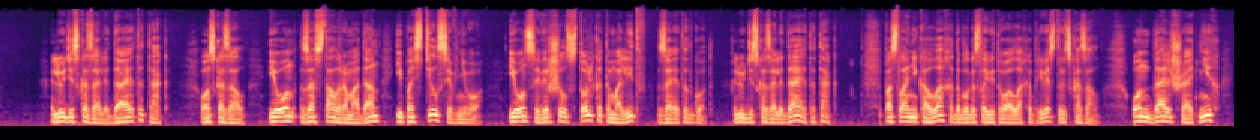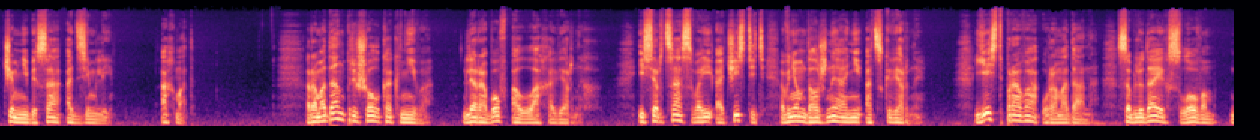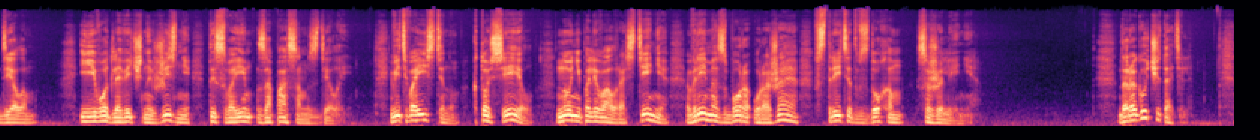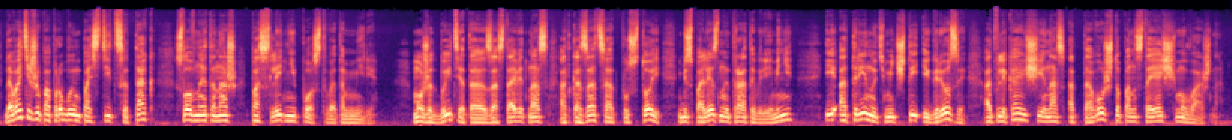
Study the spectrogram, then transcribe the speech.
Люди сказали, «Да, это так». Он сказал, «И он застал Рамадан и постился в него, и он совершил столько-то молитв за этот год». Люди сказали, «Да, это так». Посланник Аллаха, да благословит его Аллаха приветствует, сказал, «Он дальше от них, чем небеса от земли». Ахмад. Рамадан пришел как Нива для рабов Аллаха верных. И сердца свои очистить в нем должны они от скверны. Есть права у Рамадана, соблюдай их словом, делом, и его для вечной жизни ты своим запасом сделай. Ведь воистину, кто сеял, но не поливал растения, время сбора урожая встретит вздохом сожаления. Дорогой читатель, давайте же попробуем поститься так, словно это наш последний пост в этом мире. Может быть, это заставит нас отказаться от пустой, бесполезной траты времени и отринуть мечты и грезы, отвлекающие нас от того, что по-настоящему важно –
